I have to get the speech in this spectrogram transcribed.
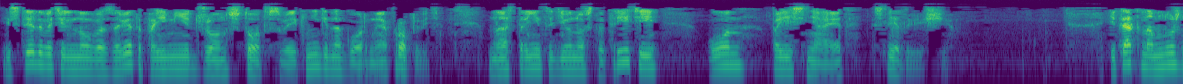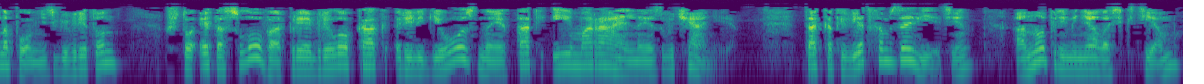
исследователь Нового Завета по имени Джон Стот в своей книге «Нагорная проповедь». На странице 93 он поясняет следующее. Итак, нам нужно помнить, говорит он, что это слово приобрело как религиозное, так и моральное звучание, так как в Ветхом Завете оно применялось к тем,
